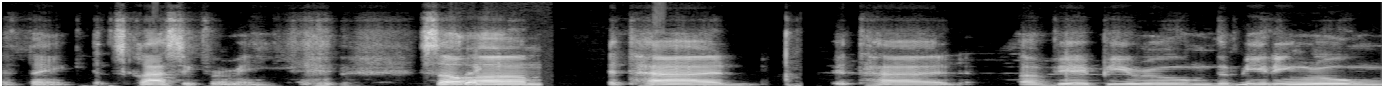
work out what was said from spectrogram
I think it's classic for me. so um it had it had a VIP room, the meeting room,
